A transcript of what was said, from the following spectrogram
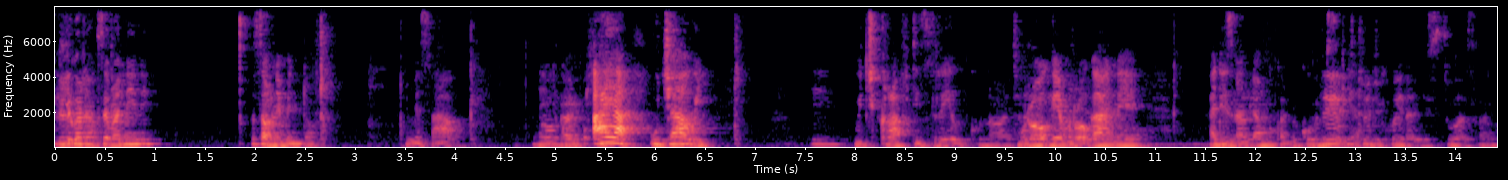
Nilikuwa nataka kusema nini? Sasa ona imenitoka nimesahau aya uchawi. Yeah. witchcraft is real. Mroge mrogane. Hadi zinamlamu kaduko Ndio umesikia? kitu ilikuwa inanistua sana.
